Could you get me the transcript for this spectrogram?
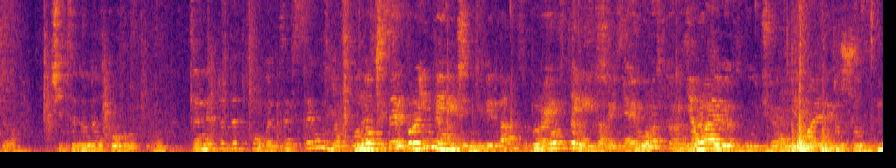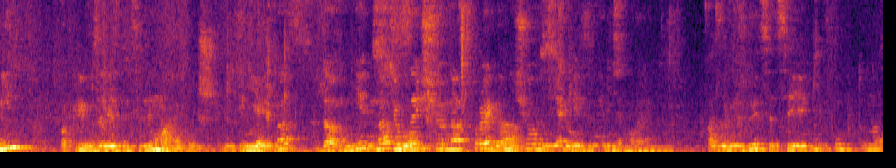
Що? Чи це додатково? Це не додаткове, це все у нас Воно все у рішення. Ви проєкті просто рішення. Я просто Я маю озвучую. Я маю виду, що змін, окрім залізниці, немає більше. Ні, у нас, да, ні, у нас Всьо. все, що у нас проєкт, Да, нічого, ніяких змін немає. А залізниця це який пункт у нас?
